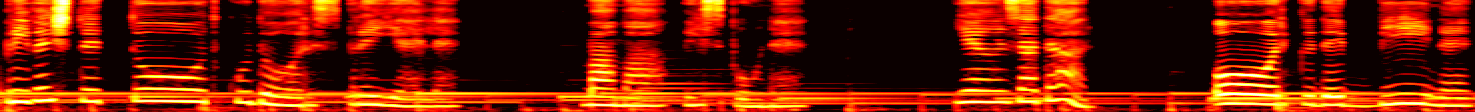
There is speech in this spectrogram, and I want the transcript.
privește tot cu dor spre ele. Mama îi spune – e în zadar. Oricât de bine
